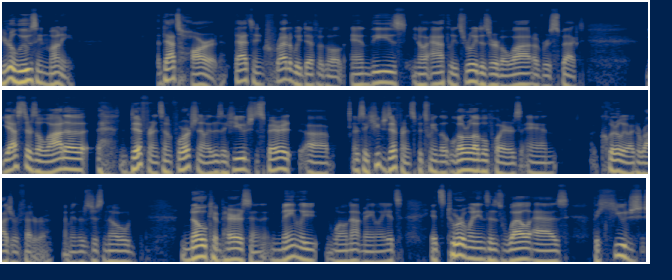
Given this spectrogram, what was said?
you're losing money. That's hard. That's incredibly difficult. And these, you know, athletes really deserve a lot of respect. Yes, there's a lot of difference. Unfortunately, there's a huge disparity. Uh, there's a huge difference between the lower level players and clearly like a Roger Federer. I mean, there's just no no comparison. Mainly, well, not mainly. It's it's tour winnings as well as the huge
